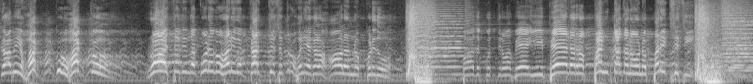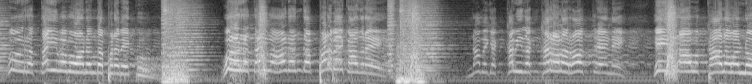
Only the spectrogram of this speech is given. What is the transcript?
ಕವಿ ಹಕ್ಕು ಹಕ್ಕು. ರೋಚದಿಂದ ಕುಡುಗು ಹೊಡೆದು ಕರ್ಜಿಸುತ್ತಿರುವ ಹುಲಿಗಳ ಹಾಲನ್ನು ಕುಡಿದು ಬದುಕುತ್ತಿರುವ ಬೇ ಈ ಬೇಡರ ಪಂಟತನವನ್ನು ಪರೀಕ್ಷಿಸಿ ಊರ ದೈವವು ಆನಂದ ಪಡಬೇಕು. ಊರ ದೈವ ಆನಂದ ಪಡಬೇಕಾದ್ರೆ ನಮಗೆ ಕವಿದ ಕರಳ ರಾತ್ರಿಯನ್ನೇ ಈ ನಾವು ಕಾಲವನ್ನು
